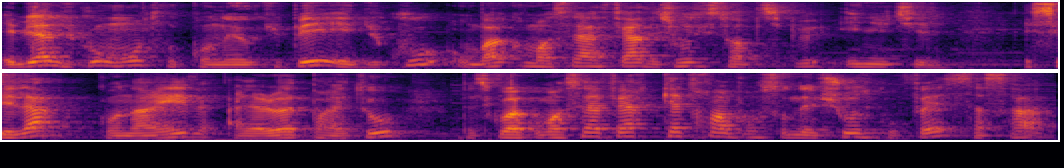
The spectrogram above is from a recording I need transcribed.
et eh bien du coup on montre qu'on est occupé et du coup on va commencer à faire des choses qui sont un petit peu inutiles. Et c'est là qu'on arrive à la loi de Pareto parce qu'on va commencer à faire 80% des choses qu'on fait, ça sera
